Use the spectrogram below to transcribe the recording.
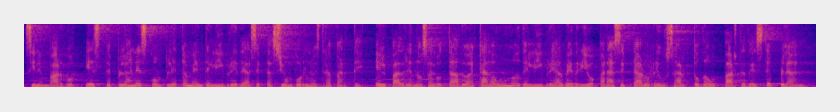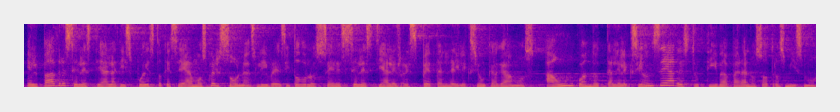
Sin embargo, este plan es completamente libre de aceptación por nuestra parte. El Padre nos ha dotado a cada uno de libre albedrío para aceptar o rehusar todo o parte de este plan. El Padre Celestial ha dispuesto que seamos personas libres y todos los seres celestiales respetan la elección que hagamos, aun cuando tal elección sea destructiva para nosotros mismos.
